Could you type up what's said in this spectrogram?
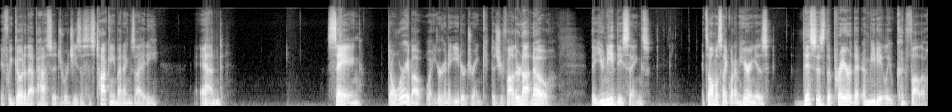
if we go to that passage where Jesus is talking about anxiety and saying, Don't worry about what you're going to eat or drink. Does your father not know that you need these things? It's almost like what I'm hearing is this is the prayer that immediately could follow.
